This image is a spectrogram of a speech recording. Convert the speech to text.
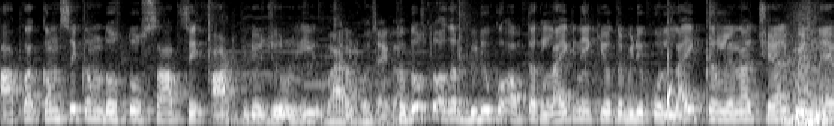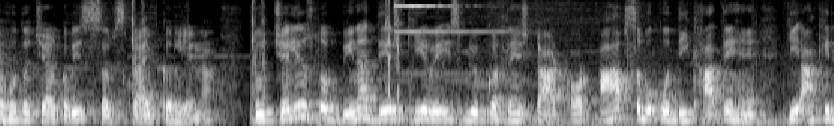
आपका कम से कम दोस्तों सात से आठ वीडियो ज़रूर ही वायरल हो जाएगा। तो दोस्तों, अगर वीडियो को अब तक लाइक नहीं किया तो वीडियो को लाइक कर लेना। चैनल पर नए हो तो चैनल को भी सब्सक्राइब कर लेना। तो चलिए दोस्तों, बिना देर किए हुए इस वीडियो करते हैं स्टार्ट और आप सबको दिखाते हैं कि आखिर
